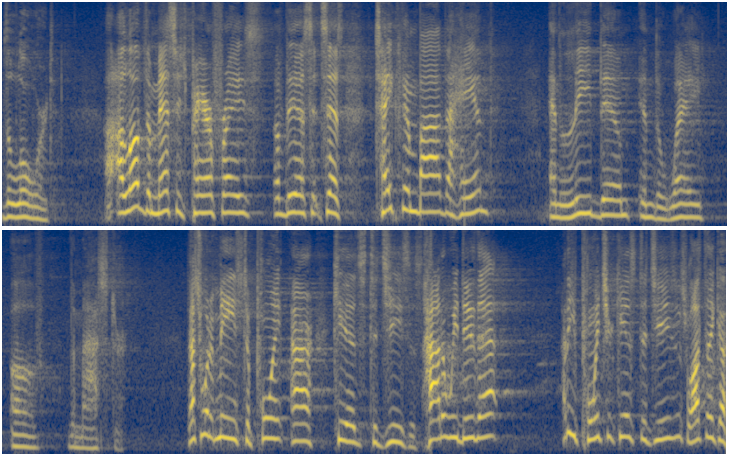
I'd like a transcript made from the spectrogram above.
the Lord. I love the message paraphrase of this. It says, Take them by the hand and lead them in the way of the Master. That's what it means to point our kids to Jesus. How do we do that? How do you point your kids to Jesus? Well, I think uh,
